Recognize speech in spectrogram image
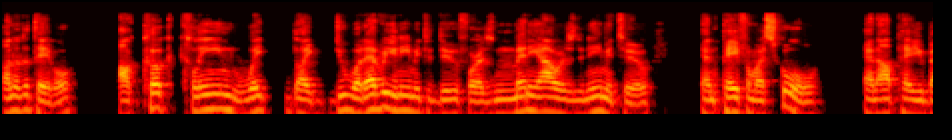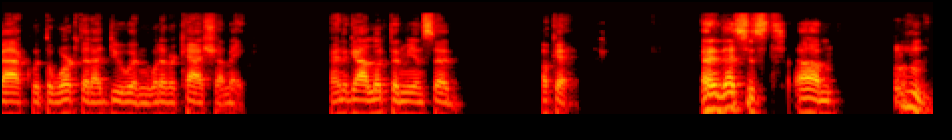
under the table. I'll cook, clean, wait, like do whatever you need me to do for as many hours as you need me to and pay for my school and I'll pay you back with the work that I do and whatever cash I make. And the guy looked at me and said, okay. And that's just um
